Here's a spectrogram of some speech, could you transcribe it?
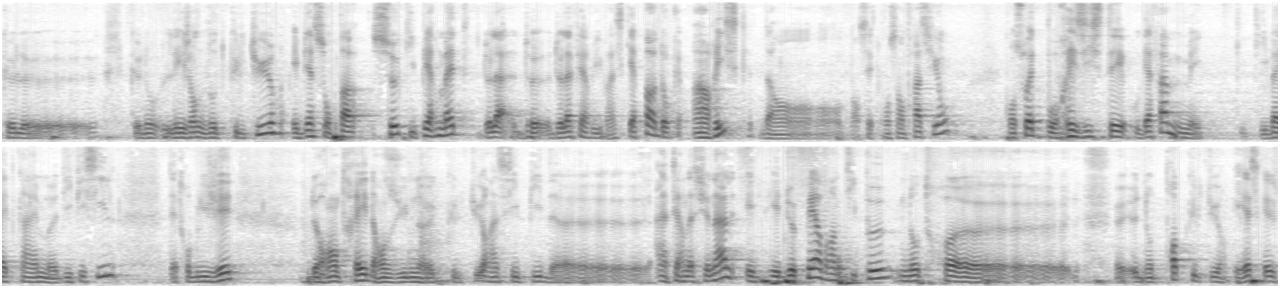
que, le, que les gens de notre culture, eh sont pas ceux qui permettent de la, faire vivre. Est-ce qu'il n'y a pas donc un risque dans, cette concentration qu'on souhaite pour résister aux GAFAM, mais qui, va être quand même difficile, d'être obligé de rentrer dans une culture insipide euh, internationale et, de perdre un petit peu notre, euh, euh, notre propre culture? Et est-ce que,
